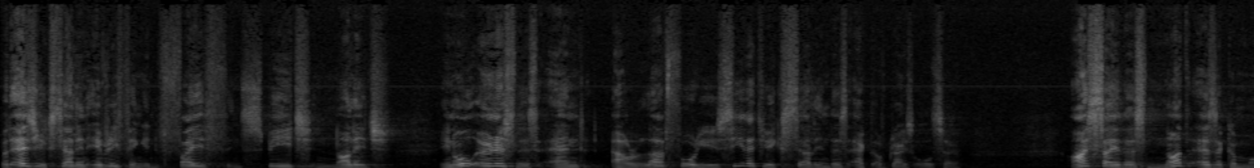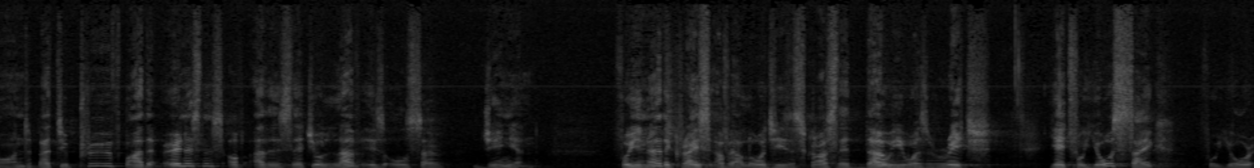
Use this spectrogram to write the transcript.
But as you excel in everything, in faith, in speech, in knowledge, in all earnestness, and our love for you, see that you excel in this act of grace also. I say this not as a command, but to prove by the earnestness of others that your love is also genuine. For you know the grace of our Lord Jesus Christ, that though he was rich, yet for your sake, for your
